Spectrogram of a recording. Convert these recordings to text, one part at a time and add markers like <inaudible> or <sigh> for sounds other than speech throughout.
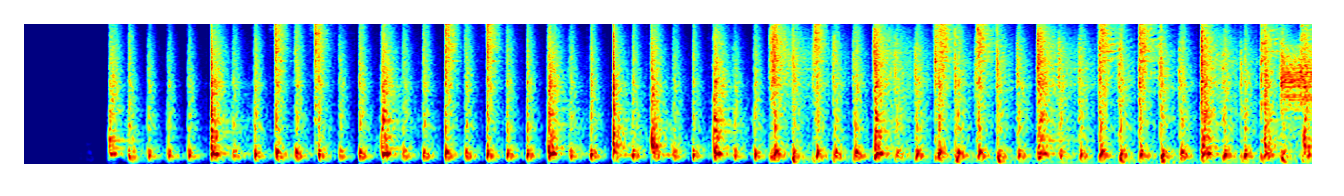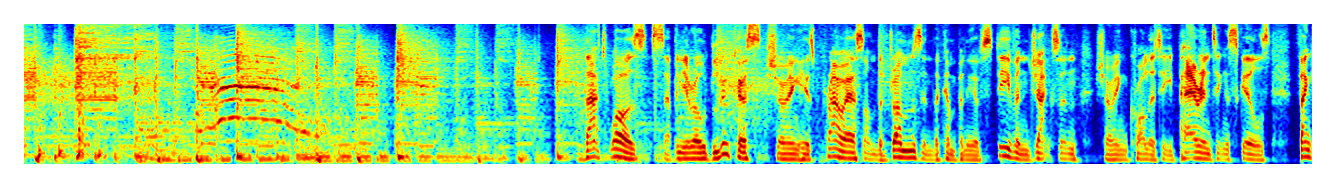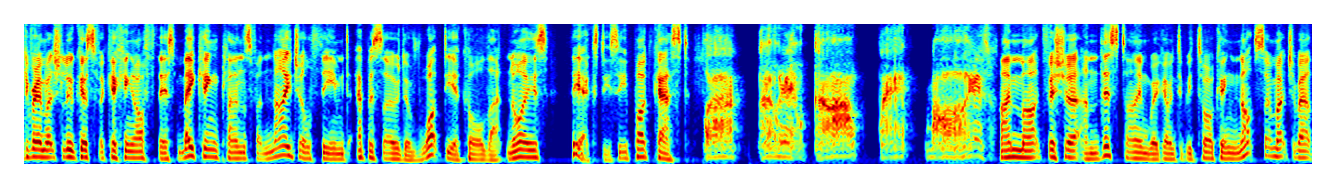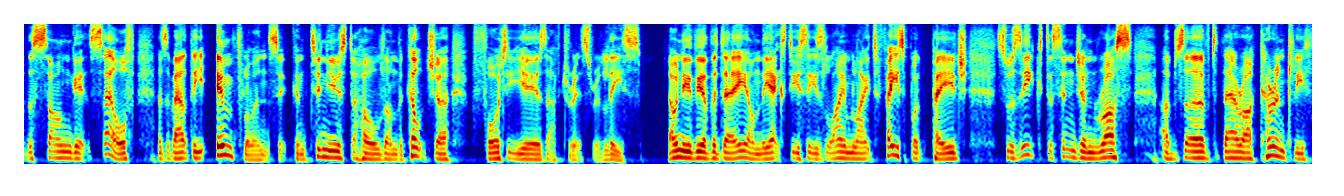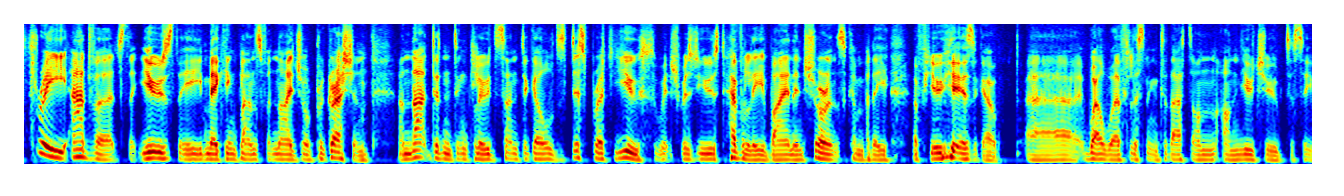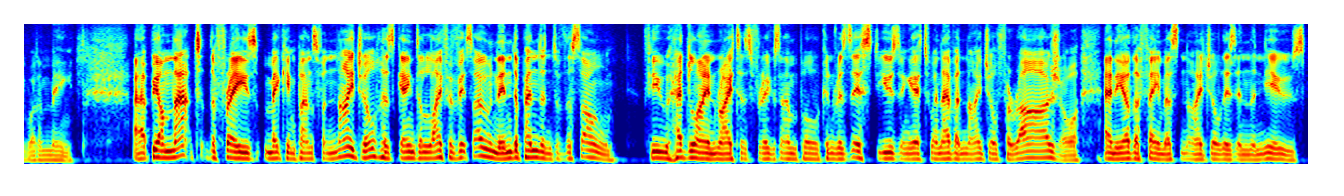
That was seven year old Lucas showing his prowess on the drums in the company of Stephen Jackson, showing quality parenting skills. Thank you very much, Lucas, for kicking off this Making Plans for Nigel themed episode of What Do You Call That Noise? The XTC podcast. I'm Mark Fisher, and this time we're going to be talking not so much about the song itself as about the influence it continues to hold on the culture 40 years after its release. Only the other day on the XTC's Limelight Facebook page, Swazik Desinjan Ross observed there are currently three adverts that use the Making Plans for Nigel progression, and that didn't include Santigold's Disparate Youth, which was used heavily by an insurance company a few <laughs> years ago. Uh, well worth listening to that on, on YouTube to see what I mean. Uh, beyond that, the phrase Making Plans for Nigel has gained a life of its own, independent of the song. Few headline writers, for example, can resist using it whenever Nigel Farage or any other famous Nigel is in the news.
